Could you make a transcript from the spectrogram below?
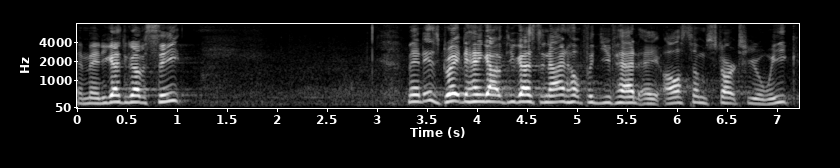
Amen. You guys can go have a seat. Man, it is great to hang out with you guys tonight. Hopefully, you've had an awesome start to your week.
